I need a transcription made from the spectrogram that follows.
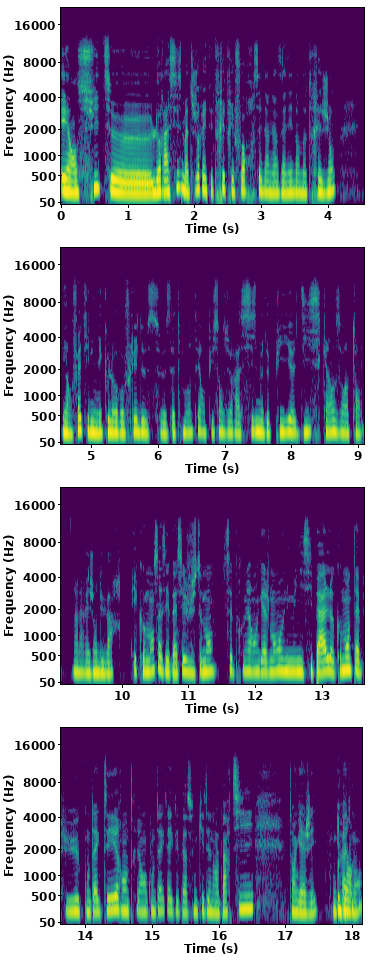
Et ensuite, euh, le racisme a toujours été très très fort ces dernières années dans notre région. Et en fait, il n'est que le reflet de ce- cette montée en puissance du racisme depuis euh, 10, 15, 20 ans dans la région du Var. Et comment ça s'est passé justement, ces premiers engagements municipaux Comment tu as pu contacter, rentrer en contact avec les personnes qui étaient dans le parti, t'engager concrètement?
